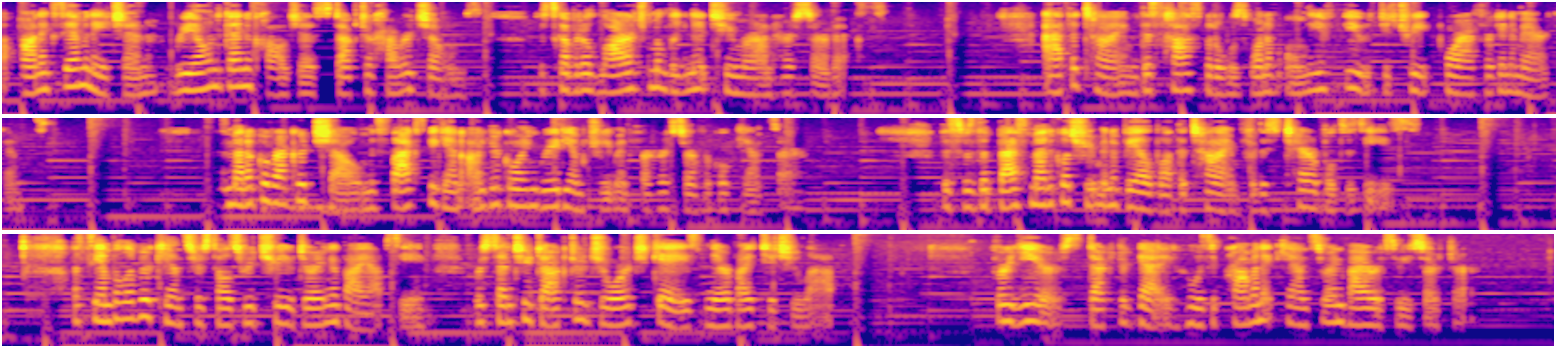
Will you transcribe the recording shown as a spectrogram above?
Upon examination, renowned gynecologist Dr. Howard Jones discovered a large malignant tumor on her cervix. At the time, this hospital was one of only a few to treat poor African Americans. As medical records show, Ms. Lacks began undergoing radium treatment for her cervical cancer. This was the best medical treatment available at the time for this terrible disease. A sample of her cancer cells retrieved during a biopsy were sent to Dr. George Gey's nearby tissue lab. For years, Dr. Gey, who was a prominent cancer and virus researcher,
